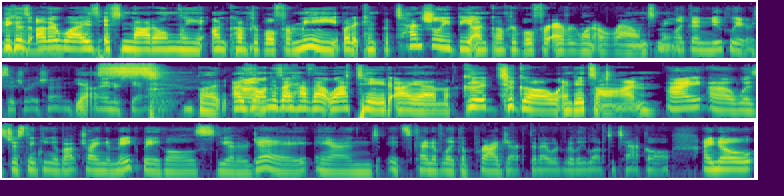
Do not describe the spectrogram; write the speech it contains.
because Mm. otherwise it's not only uncomfortable for me but it can potentially be uncomfortable for everyone around me. like a nuclear situation. yes. I understand. But as Um, long as I have that Lactaid I am good to go and it's on. I uh, was just thinking about trying to make bagels the other day, and it's kind of like a project that I would really love to tackle. I know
